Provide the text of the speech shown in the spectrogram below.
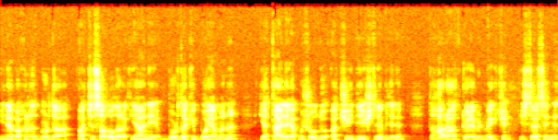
Yine bakınız burada açısal olarak yani buradaki boyamanın yatayla yapmış olduğu açıyı değiştirebilirim. Daha rahat görebilmek için isterseniz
